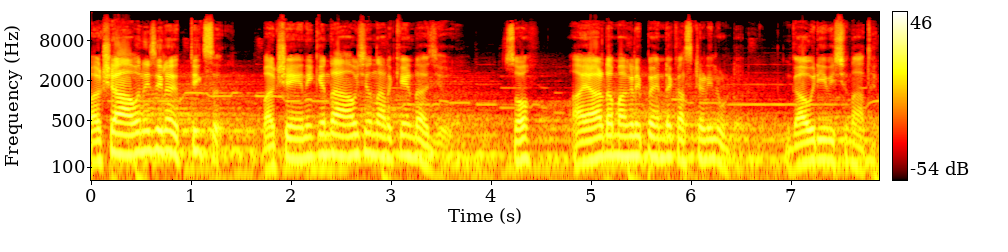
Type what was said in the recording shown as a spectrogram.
പക്ഷെ അവന് ചില എത്തിക്സ് പക്ഷെ എനിക്ക് എന്റെ ആവശ്യം നടക്കേണ്ട അജു സോ അയാളുടെ മകളിപ്പോൾ എന്റെ കസ്റ്റഡിയിലുണ്ട്. ഗൗരി വിശ്വനാഥൻ.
